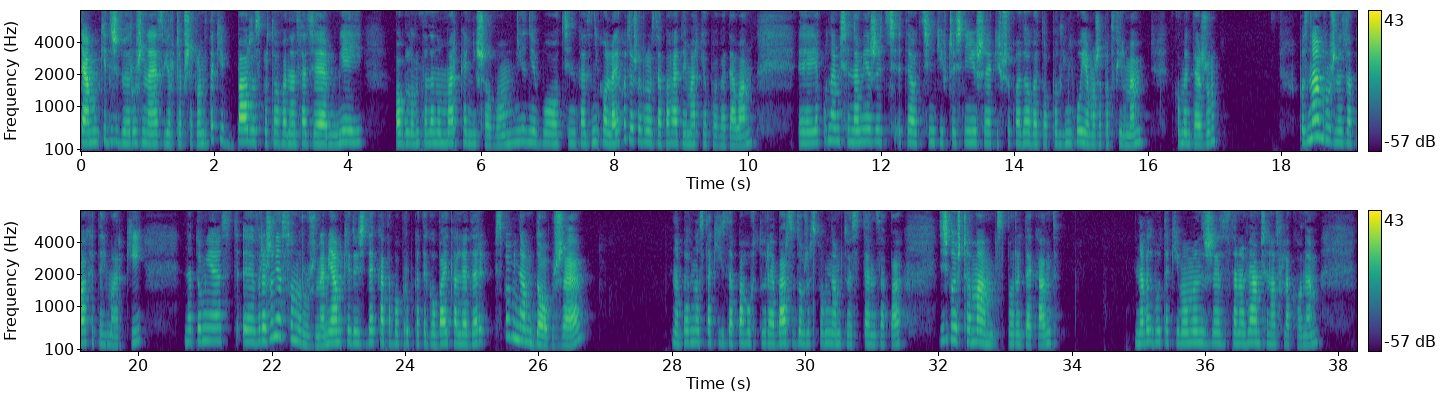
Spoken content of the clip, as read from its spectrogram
Tam kiedyś były różne zbiorcze przeglądy, takie bardzo skrótowe na zasadzie miej ogląd na daną markę niszową. Nie, nie było odcinka z Nikolaj, chociaż o zapachach tej marki opowiadałam. Y, Jak uda mi się namierzyć te odcinki wcześniejsze, jakieś przykładowe, to podlinkuję może pod filmem w komentarzu. Poznałam różne zapachy tej marki, natomiast y, wrażenia są różne. Miałam kiedyś dekant albo próbkę tego Bajka Leather, wspominam dobrze, na pewno z takich zapachów, które bardzo dobrze wspominam, to jest ten zapach. Dziś go jeszcze mam, spory dekant. Nawet był taki moment, że zastanawiałam się nad flakonem.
